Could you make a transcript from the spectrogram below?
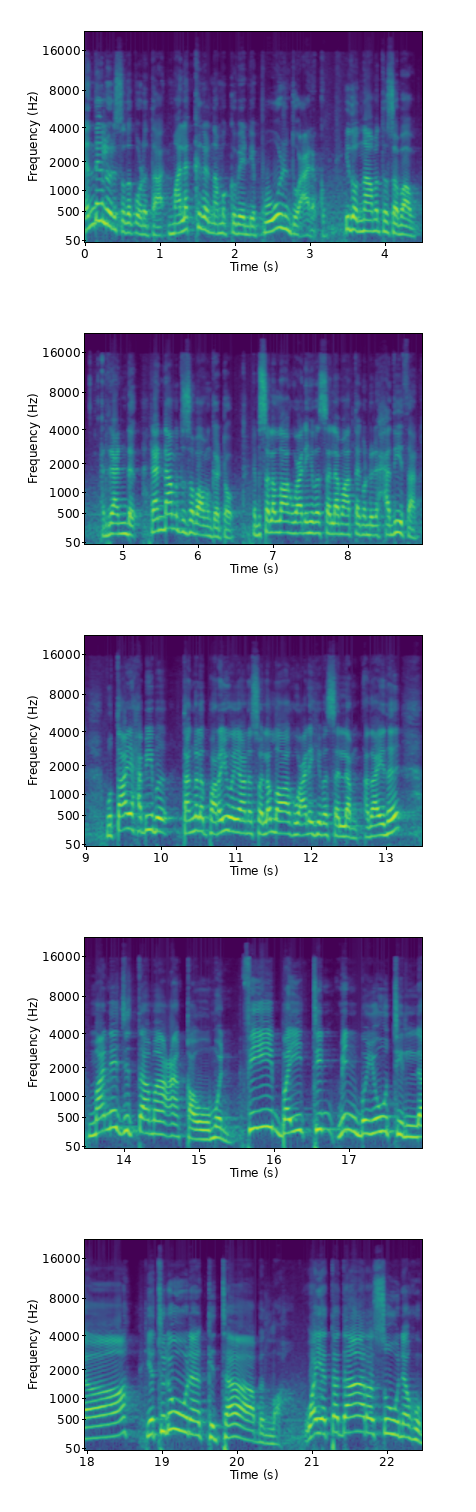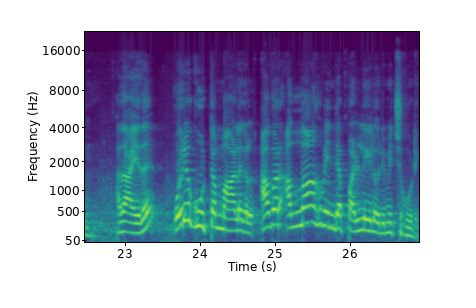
എന്തെങ്കിലും ഒരു സ്വത കൊടുത്താൽ മലക്കുകൾ നമുക്ക് വേണ്ടി എപ്പോഴും ദ്വാരക്കും ഇതൊന്നാമത്തെ സ്വഭാവം. രണ്ട്. രണ്ടാമത്തെ സ്വഭാവം കേട്ടോ. നബി സല്ലല്ലാഹു അലൈഹി വസല്ലം തങ്ങളുടെ ഒരു ഹദീസാണ്. മുത്തായ ഹബീബ് തങ്ങൾ പറയുകയാണ് സൊല്ലാഹു അലഹി വസല്ലം. അതായത് ഖൗമുൻ ഫീ ബൈറ്റിൻ മിൻ ബുയൂത്തില്ലാഹ് യത്ലൂന അതായത് ഒരു കൂട്ടം ആളുകൾ അവർ അള്ളാഹുവിന്റെ പള്ളിയിൽ ഒരുമിച്ച് കൂടി.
